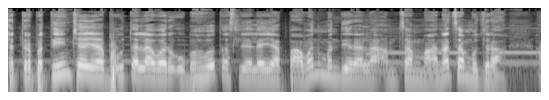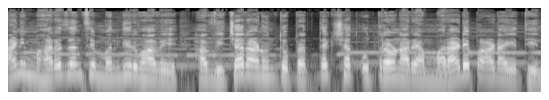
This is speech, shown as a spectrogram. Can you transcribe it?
छत्रपतींच्या या भूतलावर उभं होत असलेल्या या पावन मंदिराला आमचा मानाचा मुजरा आणि महाराजांचे मंदिर व्हावे हा विचार आणून तो प्रत्यक्षात उतरवणाऱ्या मराडेपाडा येथील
